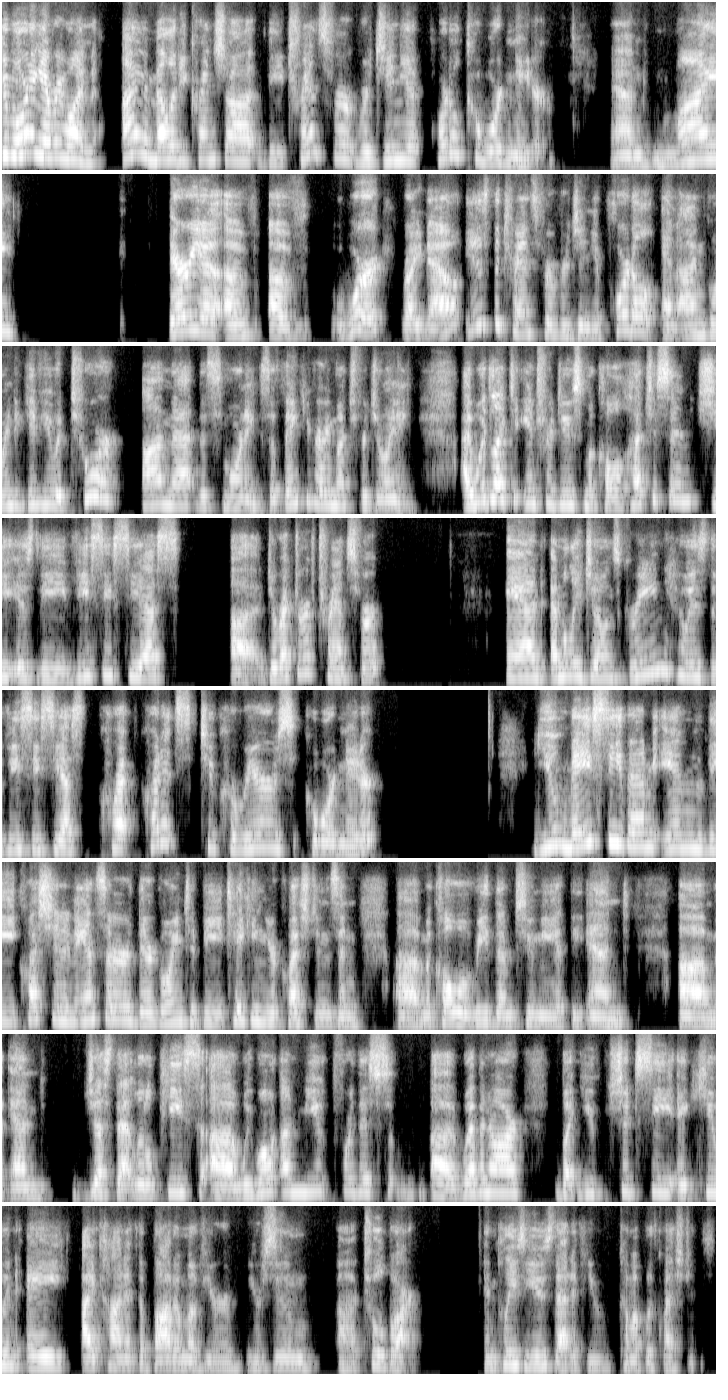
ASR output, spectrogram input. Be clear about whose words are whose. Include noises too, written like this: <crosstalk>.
Speaker 1: Good morning, everyone. I am Melody Crenshaw, the Transfer Virginia Portal Coordinator. And my area of, of work right now is the Transfer Virginia portal, and I'm going to give you a tour on that this morning. So thank you very much for joining. I would like to introduce Nicole Hutchison. She is the VCCS uh, Director of Transfer and Emily Jones Green, who is the VCCS Cre Credits to Careers Coordinator. You may see them in the question and answer. They're going to be taking your questions and uh, Nicole will read them to me at the end. Um, and just that little piece, uh, we won't unmute for this uh, webinar, but you should see a Q&A icon at the bottom of your, your Zoom uh, toolbar. And please use that if you come up with questions.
